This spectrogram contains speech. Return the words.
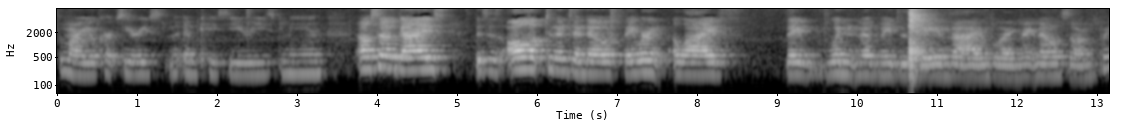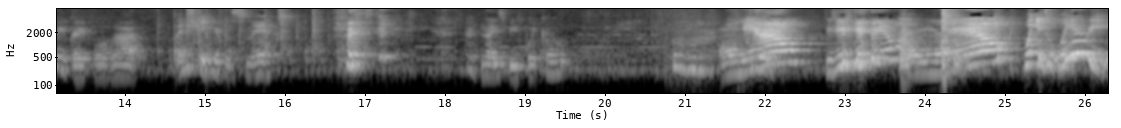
The Mario Kart series, the MK series, man. Also, guys, this is all up to Nintendo. If they weren't alive, they wouldn't have made this game that I am playing right now. So I'm pretty grateful of that. I just came here for the snacks. nice Beast Boy coat. Oh meow! Did you hear me? Oh meow! Wait, it's Larry!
